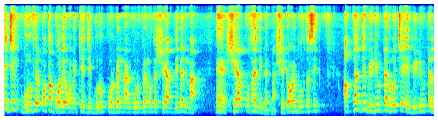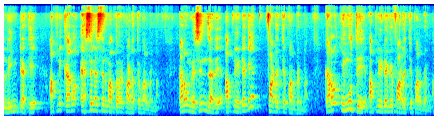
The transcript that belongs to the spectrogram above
এই যে গ্রুপের কথা বলে অনেকে যে গ্রুপ করবেন না, গ্রুপের মধ্যে শেয়ার দিবেন না হ্যাঁ শেয়ার কোথায় দিবেন না, সেটাও আমি বলতেছি। আপনার যে ভিডিওটা রয়েছে, এই ভিডিওটার লিঙ্কটাকে আপনি কারও এস এম এর মাধ্যমে পাঠাতে পারবেন না। কারও মেসেঞ্জারে আপনি এটাকে ফাটাইতে পারবেন না। কারও ইমুতে আপনি এটাকে ফাটাইতে পারবেন না।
